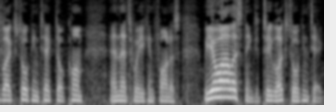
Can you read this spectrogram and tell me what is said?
twoblokestalkingtech.com, and that's where you can find us. Well, you are listening to Two Blokes Talking Tech.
